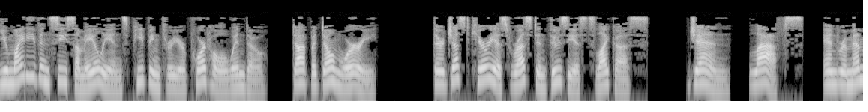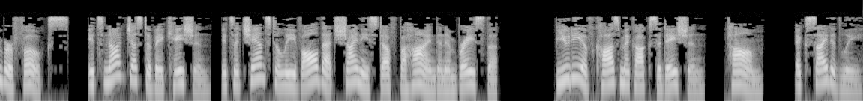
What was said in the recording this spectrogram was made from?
You might even see some aliens peeping through your porthole window. But don't worry. They're just curious rust enthusiasts like us. Jen laughs. And remember, folks, it's not just a vacation, it's a chance to leave all that shiny stuff behind and embrace the beauty of cosmic oxidation. Tom. Excitedly.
